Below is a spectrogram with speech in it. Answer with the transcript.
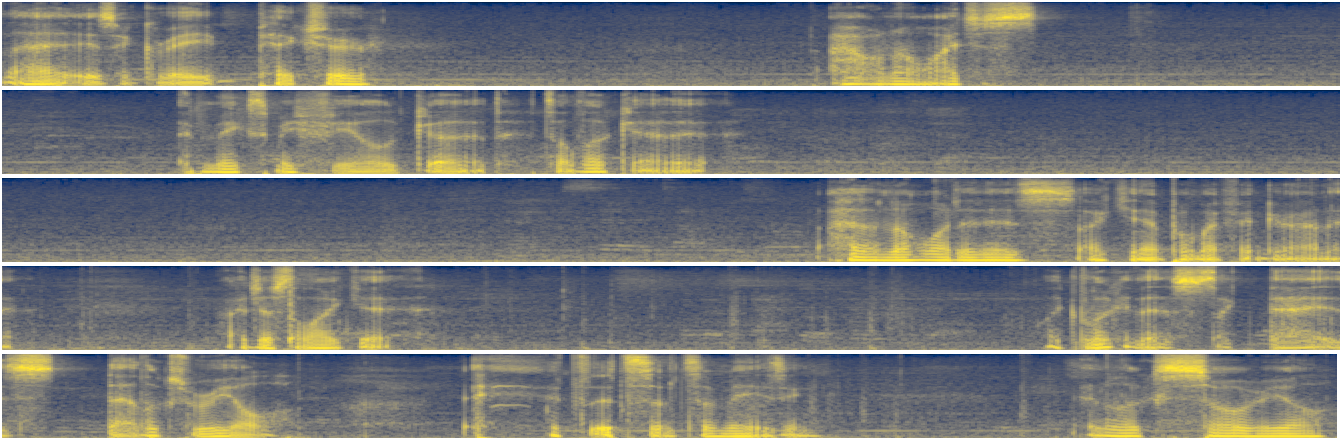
That is a great picture. I don't know, I just. It makes me feel good to look at it. I don't know what it is. I can't put my finger on it. I just like it. Like, look at this. Like, that is. That looks real. it's, it's, it's amazing. It looks so real.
